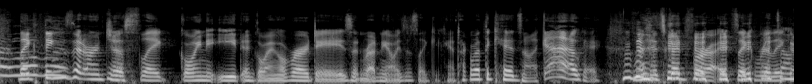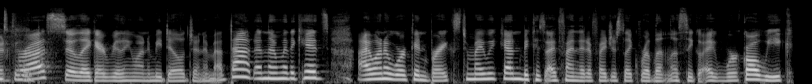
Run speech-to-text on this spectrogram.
like things that aren't just like going to eat and going over our days. And Rodney always is like, you can't talk about the kids. And I'm like, ah, okay. And it's good for, it's like really good, sounds for us. So like, I really want to be diligent about that. And then with the kids, I want to work in breaks to my weekend because I find that if I just like relentlessly go, I work all week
